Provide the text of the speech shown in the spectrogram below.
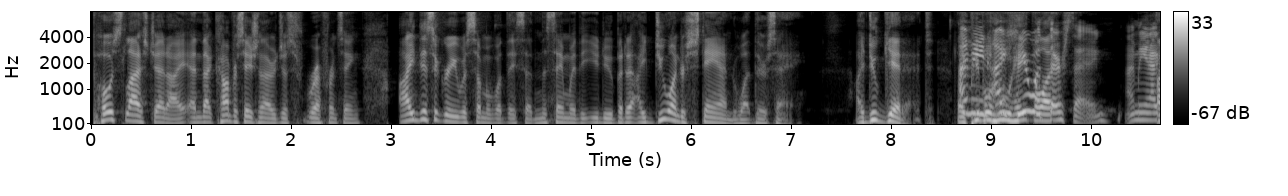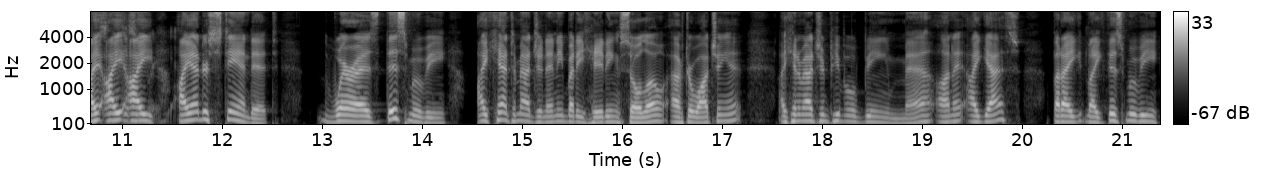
post Last Jedi and that conversation that I was just referencing, I disagree with some of what they said in the same way that you do, but I do understand what they're saying. I do get it. I mean, I hear what they're saying. I mean, I I I, I, disagree, yeah. I understand it. Whereas this movie, I can't imagine anybody hating Solo after watching it. I can imagine people being meh on it, I guess. But I like this movie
